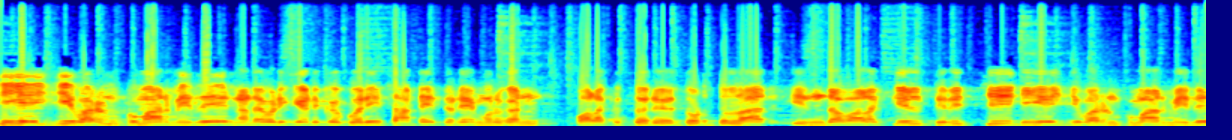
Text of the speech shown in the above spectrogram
டிஐஜி வருண்குமார் மீது நடவடிக்கை எடுக்க கோரி சாட்டை துரைமுருகன் வழக்கு தொடுத்துள்ளார். இந்த வழக்கில் திருச்சி டிஐஜி வருண்குமார் மீது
